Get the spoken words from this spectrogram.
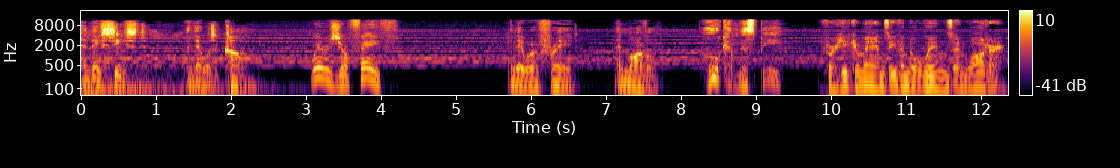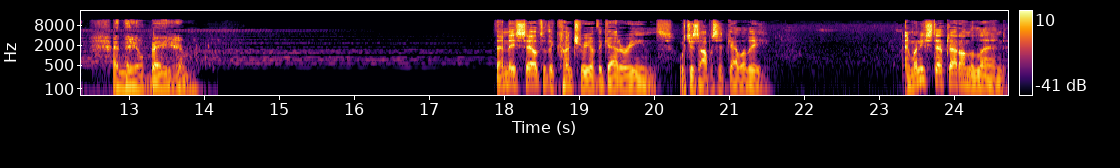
And they ceased, and there was a calm. Where is your faith? And they were afraid and marveled. Who can this be? For he commands even the winds and water, and they obey him. Then they sailed to the country of the Gadarenes, which is opposite Galilee. And when he stepped out on the land,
